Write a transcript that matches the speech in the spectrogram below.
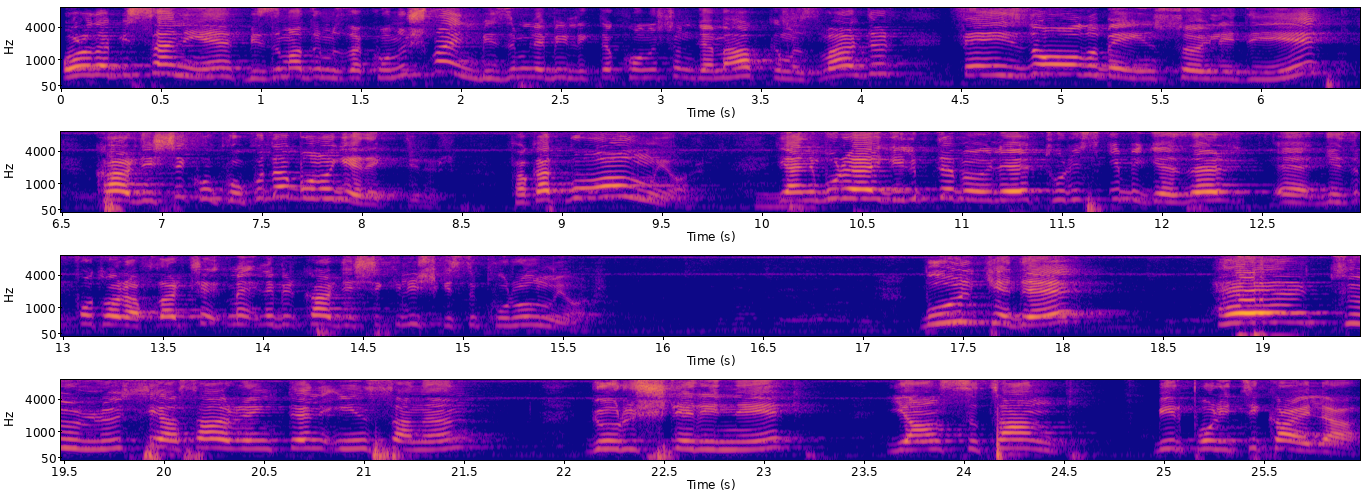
orada bir saniye bizim adımıza konuşmayın bizimle birlikte konuşun deme hakkımız vardır. Feyzoğlu Bey'in söylediği kardeşlik hukuku da bunu gerektirir. Fakat bu olmuyor. Yani buraya gelip de böyle turist gibi gezer, e, gezip fotoğraflar çekmekle bir kardeşlik ilişkisi kurulmuyor. Bu ülkede her türlü siyasal renkten insanın görüşlerini yansıtan bir politikayla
